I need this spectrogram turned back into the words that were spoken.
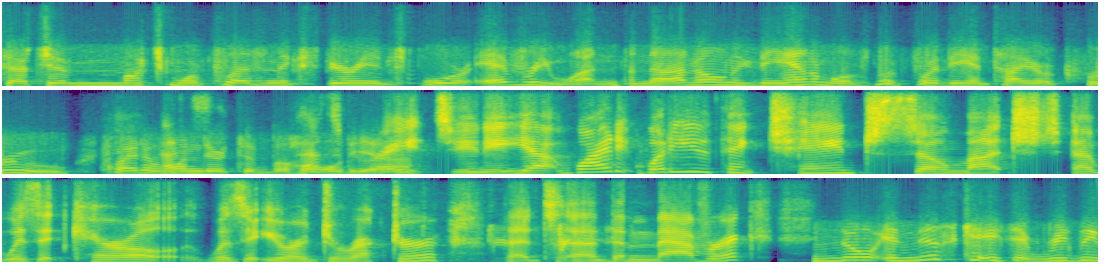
such a much more pleasant experience for everyone, not only the animals, but for the entire crew. Quite a That's- wonder to behold. That's great, Jeannie. Yeah. Why? Do, what do you think changed so much? Uh, was it Carroll? Was it your director that uh, the Maverick? No, in this case, it really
